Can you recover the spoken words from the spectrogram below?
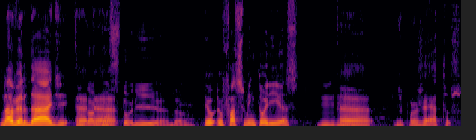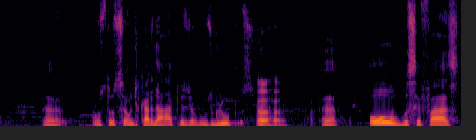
Na verdade. Você uh, dá consultoria? Dá... Eu, eu, faço mentorias uhum. de projetos, construção de cardápios de alguns grupos. Uhum. Ou você faz.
